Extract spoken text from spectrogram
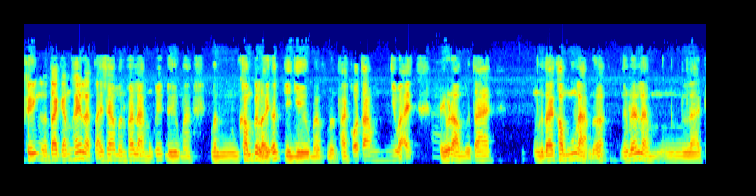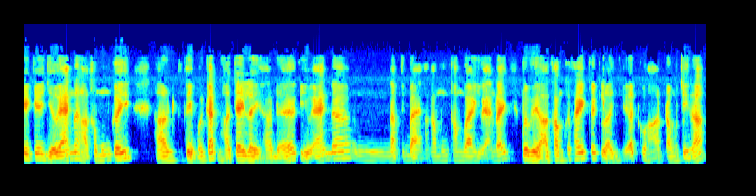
Khi người ta cảm thấy là tại sao mình phải làm một cái điều mà mình không có lợi ích gì nhiều mà mình phải khổ tâm như vậy thì bắt đầu người ta người ta không muốn làm nữa. Dẫn đến là là cái cái dự án đó họ không muốn ký họ tìm mọi cách họ chây lì họ để cái dự án đó ừ, nằm trên bàn họ không muốn thông qua cái dự án đấy bởi vì họ không có thấy cái lợi ích của họ trong cái chuyện đó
